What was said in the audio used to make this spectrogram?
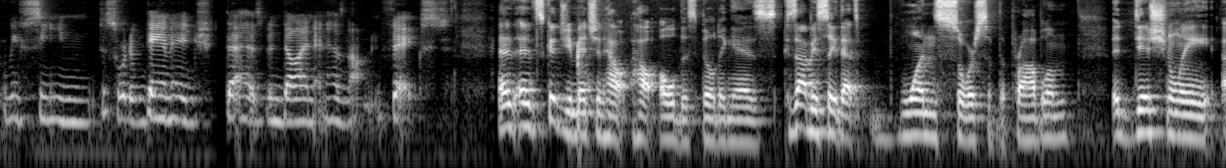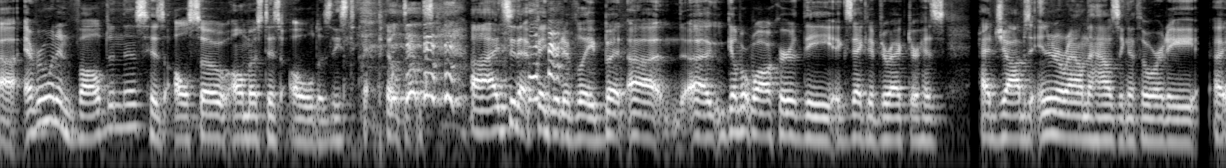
we've seen the sort of damage that has been done and has not been fixed. And and it's good you mentioned how, how old this building is, because obviously that's one source of the problem. Additionally, uh, everyone involved in this is also almost as old as these buildings. uh, I say that figuratively, but uh, uh, Gilbert Walker, the executive director, has had jobs in and around the housing authority, uh,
